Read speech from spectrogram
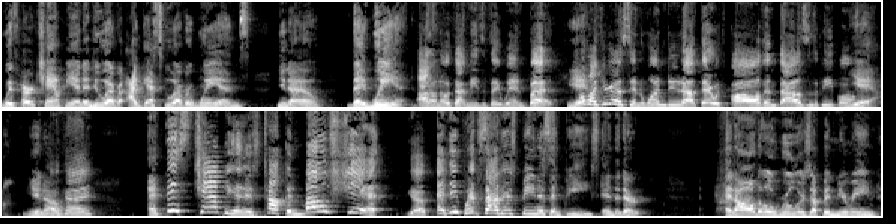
with her champion, and whoever I guess whoever wins, you know, they win. I don't know what that means if they win, but Yeah. I'm like, you're gonna send one dude out there with all them thousands of people. Yeah, you know. Okay. And this champion is talking more shit. Yep. And he whips out his penis and pees in the dirt. And all the little rulers up in Meereen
